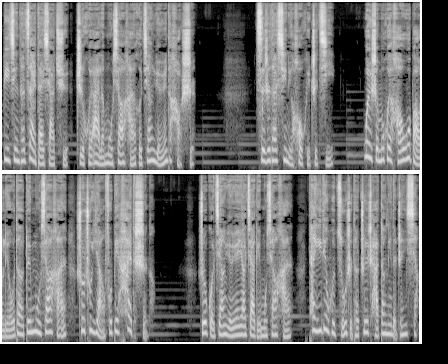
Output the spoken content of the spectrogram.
毕竟他再待下去，只会碍了穆萧寒和江圆圆的好事。此时他心里后悔之极，为什么会毫无保留的对穆萧寒说出养父被害的事呢？如果江圆圆要嫁给穆萧寒，他一定会阻止他追查当年的真相。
